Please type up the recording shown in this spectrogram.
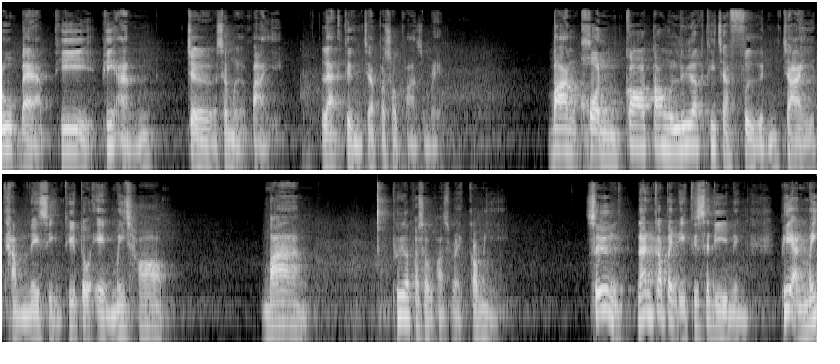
รูปแบบที่พี่อั๋นเจอเสมอไป และถึงจะประสบความสำเร็จ บางคนก็ต้องเลือกที่จะฝืนใจทำในสิ่งที่ตัวเองไม่ชอบ บ้างเพื่อประสบความสำเร็จก็มี ซึ่งนั่นก็เป็นอีกทฤษฎีหนึ่งพี่อันไม่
